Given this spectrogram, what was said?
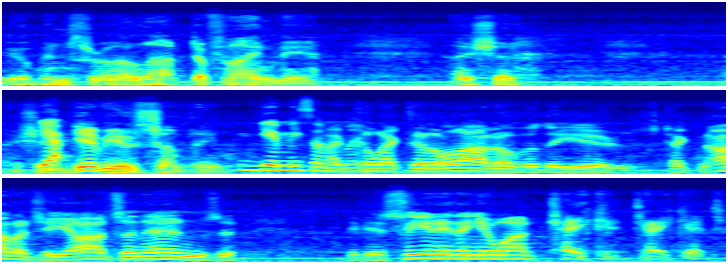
You've been through a lot to find me. I should... I should Yep. give you something. Give me something. I've collected a lot over the years. Technology, odds and ends. If you see anything you want, take it, take it.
